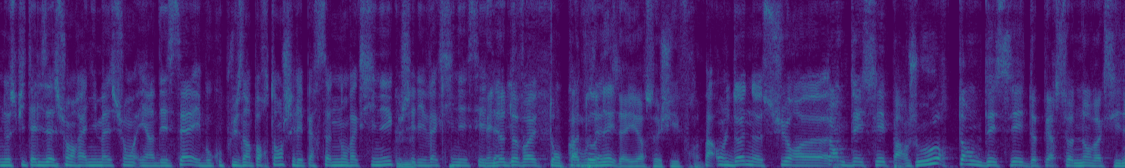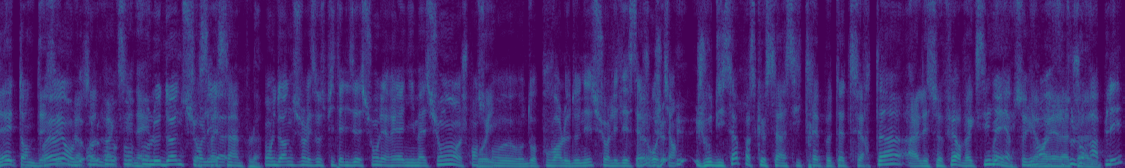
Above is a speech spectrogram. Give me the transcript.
une hospitalisation en réanimation et un décès est beaucoup plus important chez les personnes non vaccinées que chez les vaccinés. Mm. Mais ne devrait-on pas donner êtes- d'ailleurs ce chiffre Bah, on le donne sur. euh, Tant de décès par jour, tant de décès de personnes non vaccinées, tant de décès ouais, de on, le- personnes on- on- vaccinées. on le donne sur les. simple. On le donne sur les hospitalisations, les réanimations. Je pense Oui. qu'on doit pouvoir le donner sur les décès. Je retiens. je vous dis ça parce que ça inciterait peut-être certains à aller se faire vacciner. Oui, absolument. Il faut toujours rappeler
